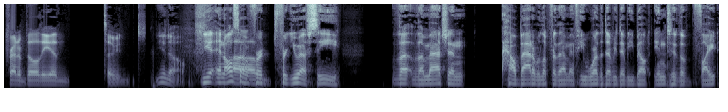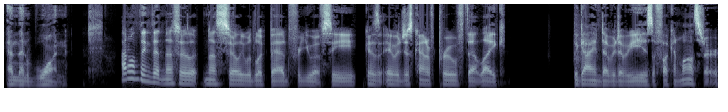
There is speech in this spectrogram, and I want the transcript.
credibility and to you know. Yeah, and also Um, for for UFC, the the match and how bad it would look for them if he wore the WWE belt into the fight and then won. I don't think that necessarily necessarily would look bad for UFC because it would just kind of prove that like the guy in WWE is a fucking monster.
